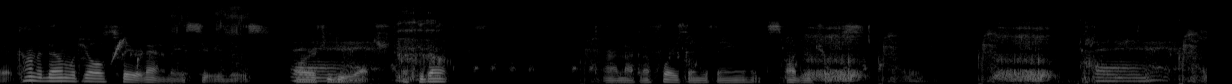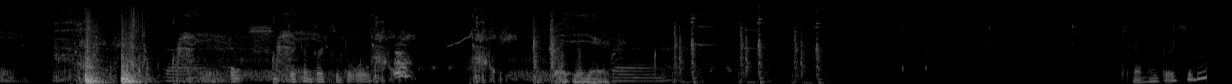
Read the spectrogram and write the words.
Yeah, comment down what y'all's favorite anime series is, or if you do eh. watch. If you don't, I'm not gonna force anything. It's on your choice. Oh they can break the door. Can they break the door?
